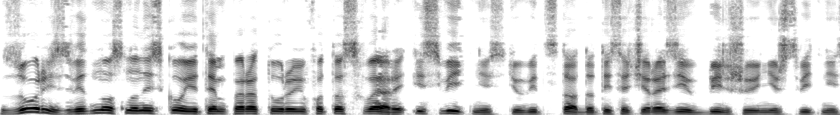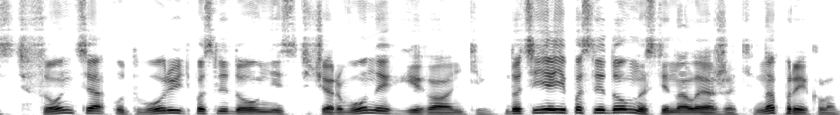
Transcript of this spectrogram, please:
Зорі з відносно низькою температурою фотосфери і світністю від 100 до 1000 разів більшою, ніж світність Сонця, утворюють послідовність червоних гігантів. До цієї послідовності належать, наприклад,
